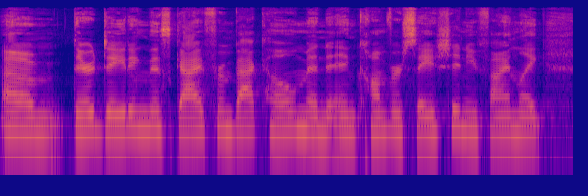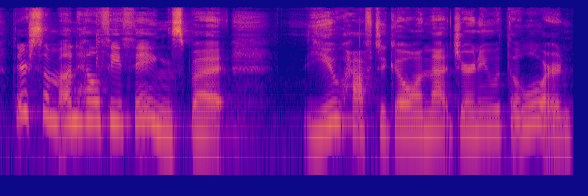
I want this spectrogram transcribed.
Um, they're dating this guy from back home, and in conversation, you find like there's some unhealthy things, but you have to go on that journey with the Lord.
